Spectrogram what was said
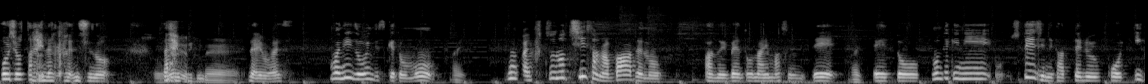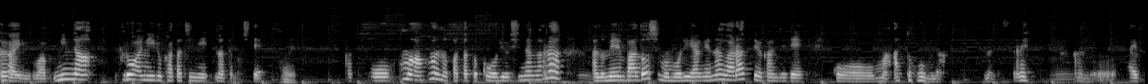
大所帯な感じのすごいですね。なります。まあ、人数多いんですけども、はい今回普通の小さなバーでのあのイベントになりますんで、はい。えっ、と、基本的にステージに立ってる子以外はみんなフロアにいる形になってまして、はい。あと、まあ、ファンの方と交流しながら、あの、メンバー同士も盛り上げながらっていう感じで、こう、まあ、アットホームな、なんですかね、あの、ライブ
